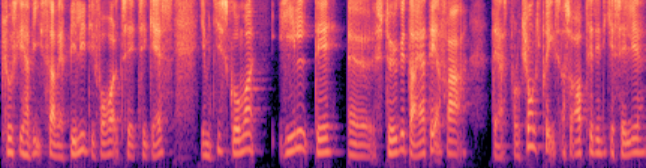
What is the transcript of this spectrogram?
pludselig har vist sig at være billigt i forhold til, til gas, jamen de skummer hele det øh, stykke, der er derfra, deres produktionspris, og så op til det, de kan sælge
